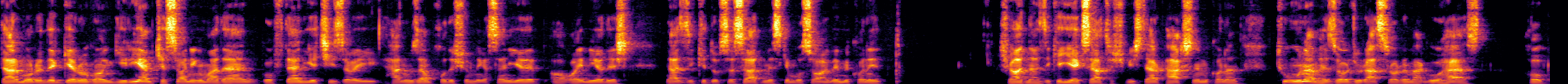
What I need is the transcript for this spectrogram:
در مورد گروگانگیری هم کسانی اومدن گفتن یه چیزایی. هنوزم خودشون میگن. یه آقای میادش نزدیک دو سه ساعت مثل که مصاحبه می‌کنه. شاید نزدیک یک ساعتش بیشتر پخش نمی‌کنن. تو اونم هزار جور اسرار مگو هست. خب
